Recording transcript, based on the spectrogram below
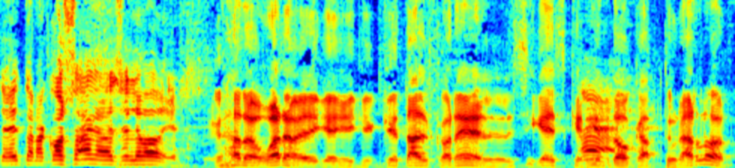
Eh, Otra cosa que se le va a ver. Claro, bueno, ¿y qué, qué- qué tal con él? ¿Sigues queriendo Ah. capturarlo?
